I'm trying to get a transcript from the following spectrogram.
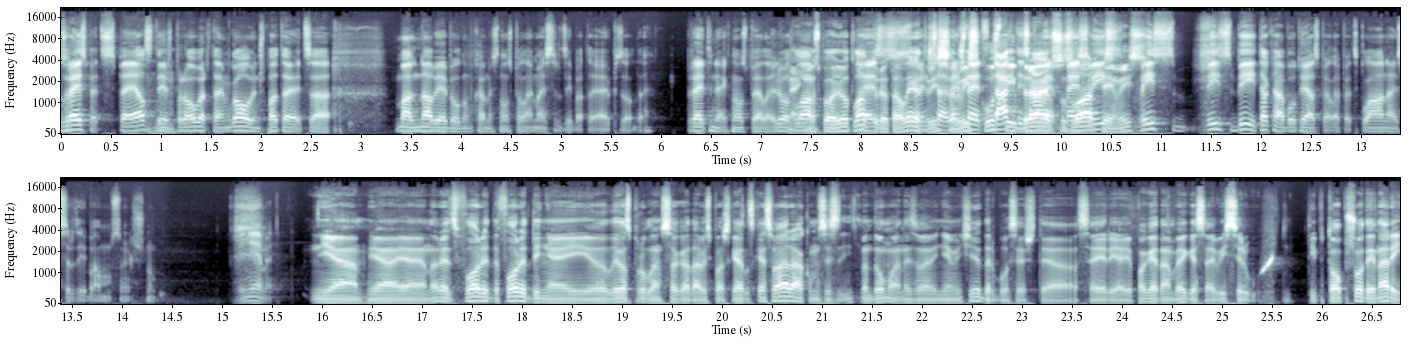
uzreiz pēc spēles, tieši par overtime golu, viņš pateica, man nav iebildumu, kā mēs nospēlējām aizsardzībā tajā epizodē. Pretinieki nospēlēja ļoti Nē, labi. nospēlēja ļoti labi, tur jau tā lieta, viņš viss viņš visu kustību, mē- uz vārtiem, Viss, viss. viss, bija tā, kā būtu jāspēlē pēc plāna aizsardzībā. Mums viņš nu, iemet. Jā, jā, jā. Nu, redz, Florida, Floridiņai uh, liels problēmas sagādā vispār skaitliskais vairākums. Es domāju, nezinu, vai viņiem viņš iedarbosies šajā sērijā, jo pagaidām Vegasai viss ir tip top. Šodien arī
